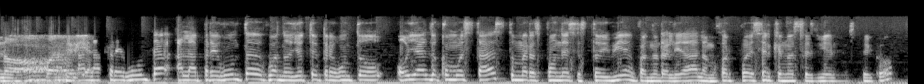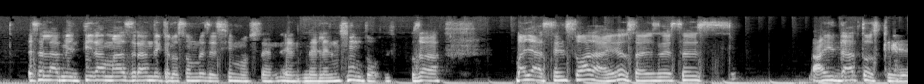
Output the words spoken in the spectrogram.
No, ¿cuál sería? A la pregunta, a la pregunta cuando yo te pregunto, oye Aldo, ¿cómo estás? Tú me respondes, estoy bien, cuando en realidad a lo mejor puede ser que no estés bien, ¿me explico? Esa es la mentira más grande que los hombres decimos en, en, en el mundo. O sea, vaya, sensuada, ¿eh? O sea, es, es, hay datos que...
